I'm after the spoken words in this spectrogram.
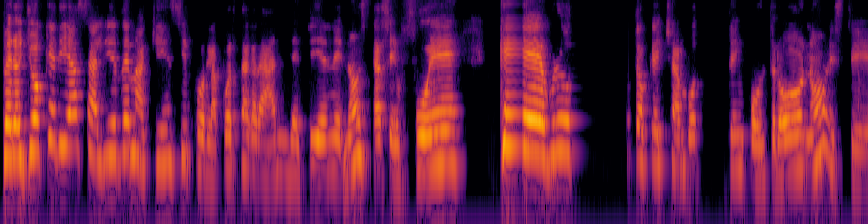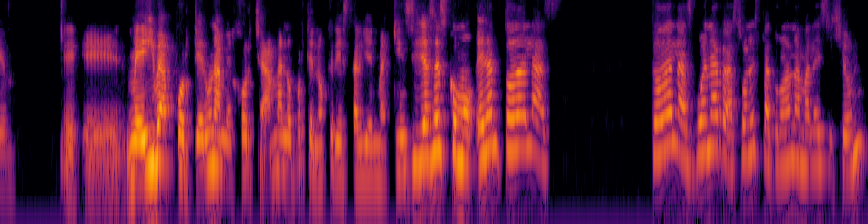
pero yo quería salir de McKinsey por la puerta grande, tiene, ¿no? Esta se fue, qué bruto, qué chambo te encontró, ¿no? Este, eh, eh, me iba porque era una mejor chamba, no porque no quería estar bien en McKinsey. Ya sabes, como eran todas las, todas las buenas razones para tomar una mala decisión,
